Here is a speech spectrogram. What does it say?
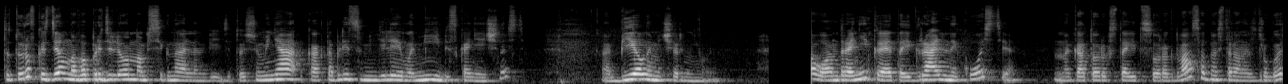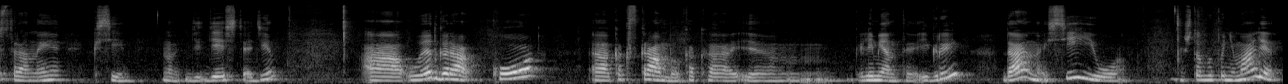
татуировка сделана в определенном сигнальном виде. То есть у меня, как таблица Менделеева, ми бесконечность, а, белыми чернилами. У Андроника это игральные кости, на которых стоит 42 с одной стороны, с другой стороны кси, ну, 10, 1. А у Эдгара ко, а, как скрамбл, как а, эм, элементы игры, да, ну, си и о. Чтобы вы понимали,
